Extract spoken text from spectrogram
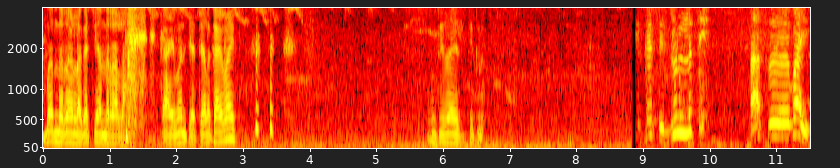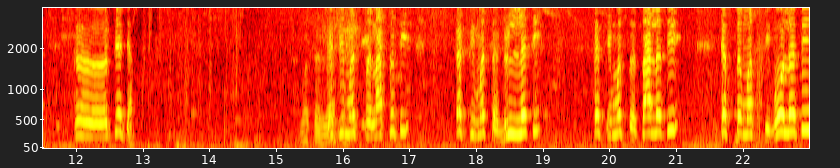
बंदराला का चंद्राला? काय म्हणतात त्याला काय माहीत? मग ते जायचं तिकडं. कसे डुललं ते? असं बाई कर त्याच्यात. कशी मस्त नाचती कशी मस्त डुलती कशी मस्त चालती कस्त मस्ती बोलती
